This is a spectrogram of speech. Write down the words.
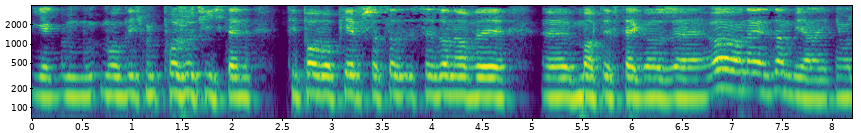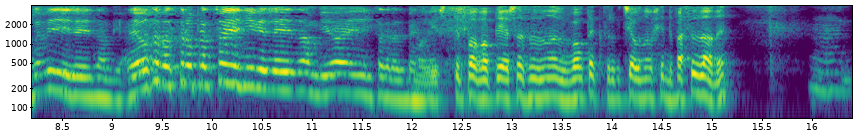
i jakby mogliśmy porzucić ten typowo pierwszosezonowy e, motyw tego, że o, ona jest zombie, ale nikt nie może wiedzieć, że jest zombie. Ale osoba, z którą pracuje, nie wie, że jest zombie. O, i co teraz będzie? Mówisz, typowo pierwszosezonowy wątek, który ciągnął się dwa sezony. Mm,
